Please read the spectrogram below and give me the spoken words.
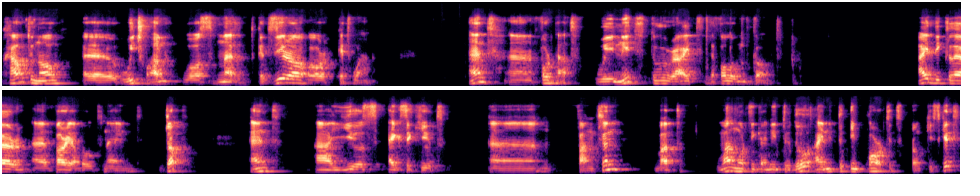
how to know uh, which one was ket zero or ket1. And uh, for that, we need to write the following code. I declare a variable named job and I use execute um, function, but one more thing I need to do, I need to import it from Qiskit.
